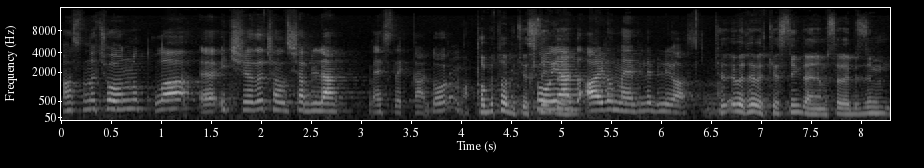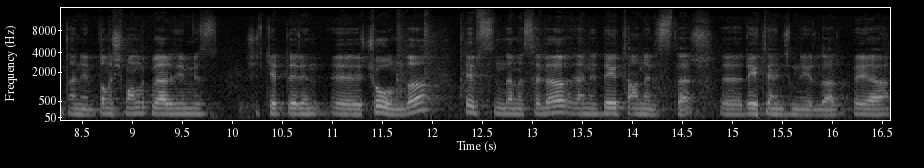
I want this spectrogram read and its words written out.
Aslında çoğunlukla e, iç içe de çalışabilen meslekler, doğru mu? Tabii tabii kesinlikle. Çoğu yerde ayrılmayabiliyor aslında. Ke- Evet evet kesinlikle yani mesela bizim hani danışmanlık verdiğimiz şirketlerin e, çoğunda hepsinde mesela yani data analistler, e, data engineer'lar veya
